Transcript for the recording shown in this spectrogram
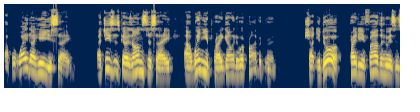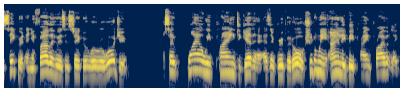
Uh, but wait, I hear you say. Uh, Jesus goes on to say, uh, when you pray, go into a private room. Shut your door. Pray to your Father who is in secret, and your Father who is in secret will reward you. So, why are we praying together as a group at all? Shouldn't we only be praying privately?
